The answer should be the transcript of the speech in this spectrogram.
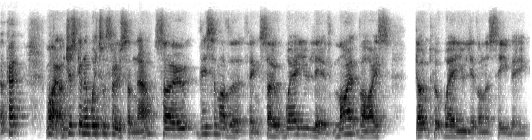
Okay, right. I'm just going to whittle through some now. So there's some other things. So where you live, my advice: don't put where you live on a CV.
